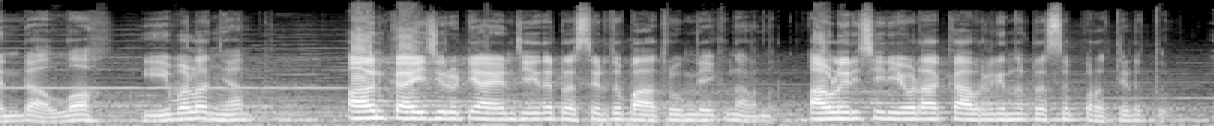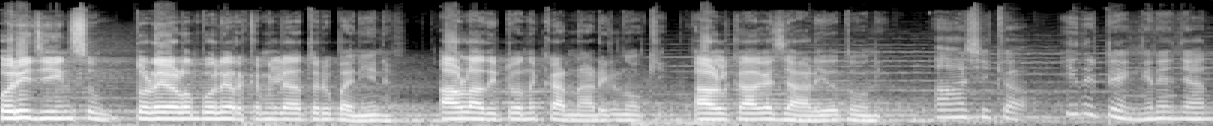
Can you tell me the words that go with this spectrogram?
എന്റെ അള്ളാ ഇവളെ ഞാൻ. അവൻ കൈ ചുരുട്ടി അയൺ ചെയ്ത ഡ്രസ്സ് എടുത്ത് ബാത്റൂമിലേക്ക് നടന്നു. അവൾ ഒരു ചിരിയോടെ ആ കവറിൽ നിന്ന് ഡ്രസ്സ് പുറത്തെടുത്തു. ഒരു ജീൻസും തുടയോളം പോലെ ഇറക്കമില്ലാത്തൊരു ബനിയനും അവൾ അതിട്ട് വന്ന് കണ്ണാടിയിൽ നോക്കി. അവൾക്കാകെ ജാളിയത് തോന്നി. ആശിക്ക ഇതിട്ട് എങ്ങനെ ഞാൻ?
